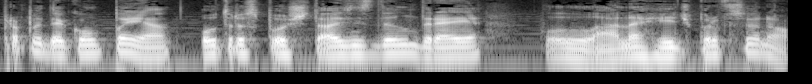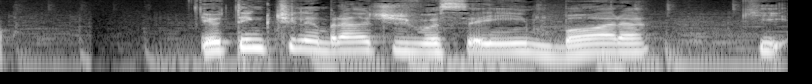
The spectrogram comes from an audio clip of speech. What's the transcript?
para poder acompanhar outras postagens da Andrea lá na rede profissional. Eu tenho que te lembrar antes de você ir embora que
